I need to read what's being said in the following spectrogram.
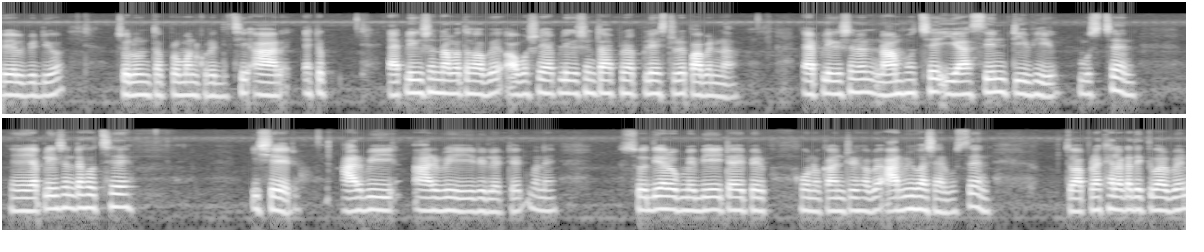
রিয়েল ভিডিও চলুন তা প্রমাণ করে দিচ্ছি। আর একটা অ্যাপ্লিকেশন নামাতে হবে। অবশ্যই অ্যাপ্লিকেশনটা আপনারা প্লে স্টোরে পাবেন না। অ্যাপ্লিকেশনের নাম হচ্ছে ইয়াসিন টিভি বুঝছেন? অ্যাপ্লিকেশনটা হচ্ছে ইসের আরবি আরবি রিলেটেড মানে সৌদি আরব মেবি এই টাইপের কোনো কান্ট্রি হবে। আরবি ভাষার, বুঝছেন? তো আপনারা খেলাটা দেখতে পারবেন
